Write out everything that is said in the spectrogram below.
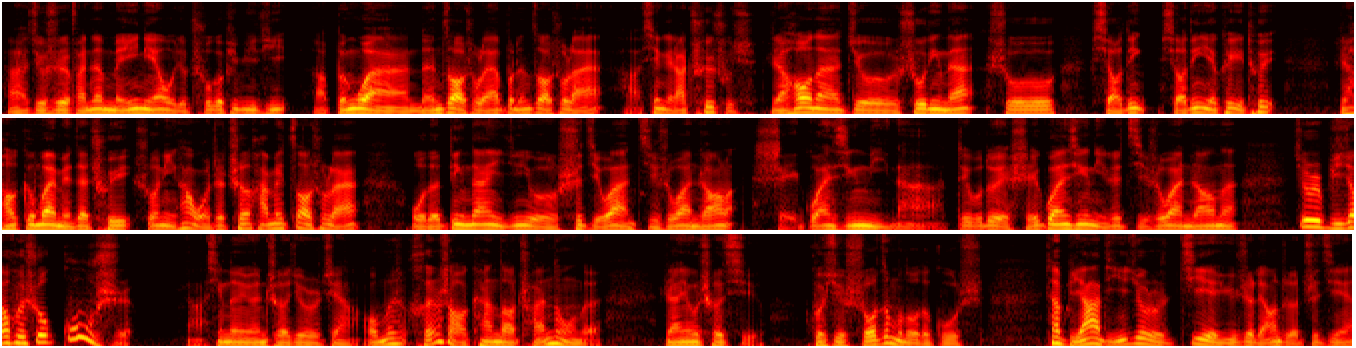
啊，就是反正每一年我就出个 PPT 啊，甭管能造出来不能造出来啊，先给它吹出去，然后呢就收订单，收小订，小订也可以退。然后跟外面再吹，说你看我这车还没造出来，我的订单已经有十几万、几十万张了，谁关心你呢？对不对？谁关心你这几十万张呢？就是比较会说故事啊，新能源车就是这样。我们很少看到传统的燃油车企会去说这么多的故事，像比亚迪就是介于这两者之间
